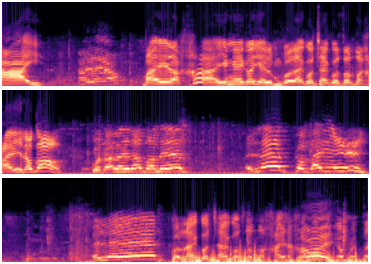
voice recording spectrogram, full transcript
ตายตายแล้วไปละค่ะ ยังไงก็อย่าลืมกดไลค์ กดแชร์ กดซับสไครต์แล้วก็ กดอะไรนะตอนเล่นไอ้เล่นกดไลค์ ไอเล่น กดไลค์กดแชร์กดซับสไครต์นะคะเป็นกำลังใจ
